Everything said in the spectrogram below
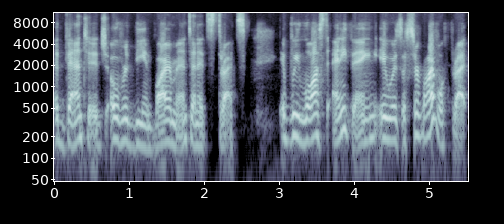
advantage over the environment and its threats. If we lost anything, it was a survival threat.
